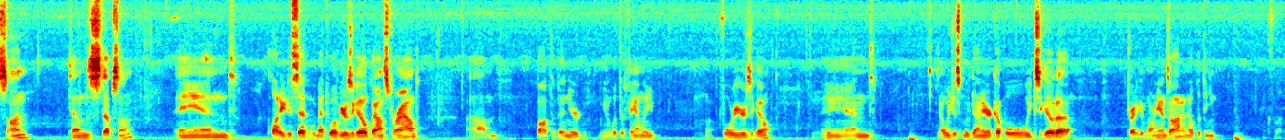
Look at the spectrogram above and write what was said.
son, Tim's stepson. And Claudia just said we met 12 years ago, bounced around, um, bought the vineyard, you know, with the family what, four years ago, and you know, we just moved down here a couple weeks ago to try to get more hands on and help the team. Excellent.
